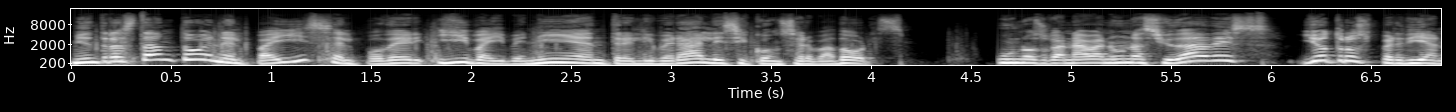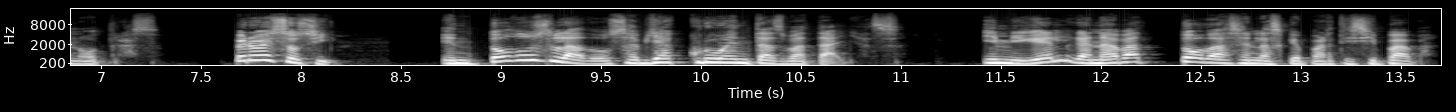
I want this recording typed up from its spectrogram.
Mientras tanto, en el país el poder iba y venía entre liberales y conservadores. Unos ganaban unas ciudades y otros perdían otras. Pero eso sí, en todos lados había cruentas batallas, y Miguel ganaba todas en las que participaba.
